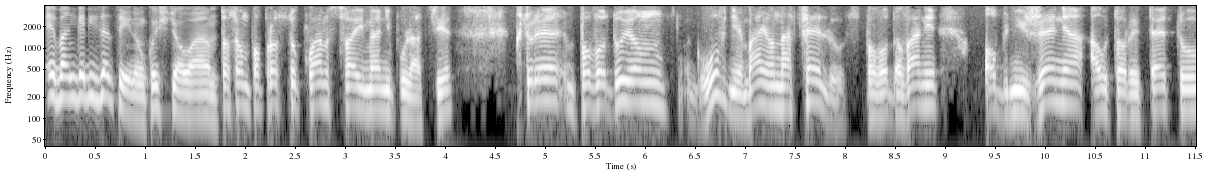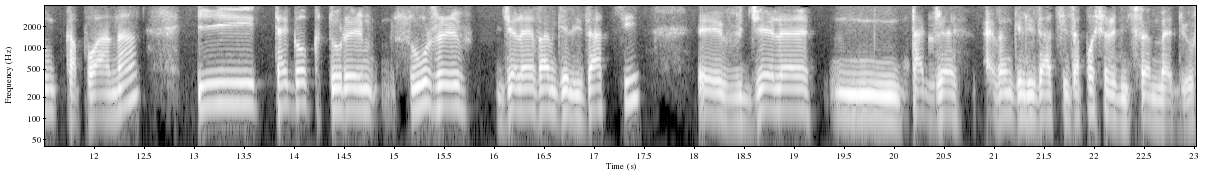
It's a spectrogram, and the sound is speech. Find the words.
ewangelizacyjną Kościoła. To są po prostu kłamstwa i manipulacje, które powodują, głównie mają na celu spowodowanie obniżenia autorytetu kapłana i tego, który służy w dziele ewangelizacji, y, w dziele mm, także ewangelizacji za pośrednictwem mediów.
